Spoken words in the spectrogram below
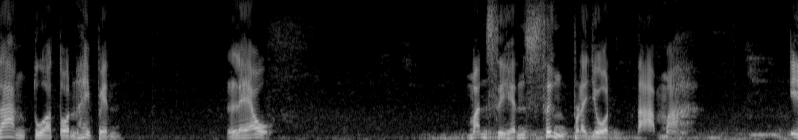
สร้างตัวตนให้เป็น แล้ว มันเสียนซึ่งประโยชน์ตามมา อี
